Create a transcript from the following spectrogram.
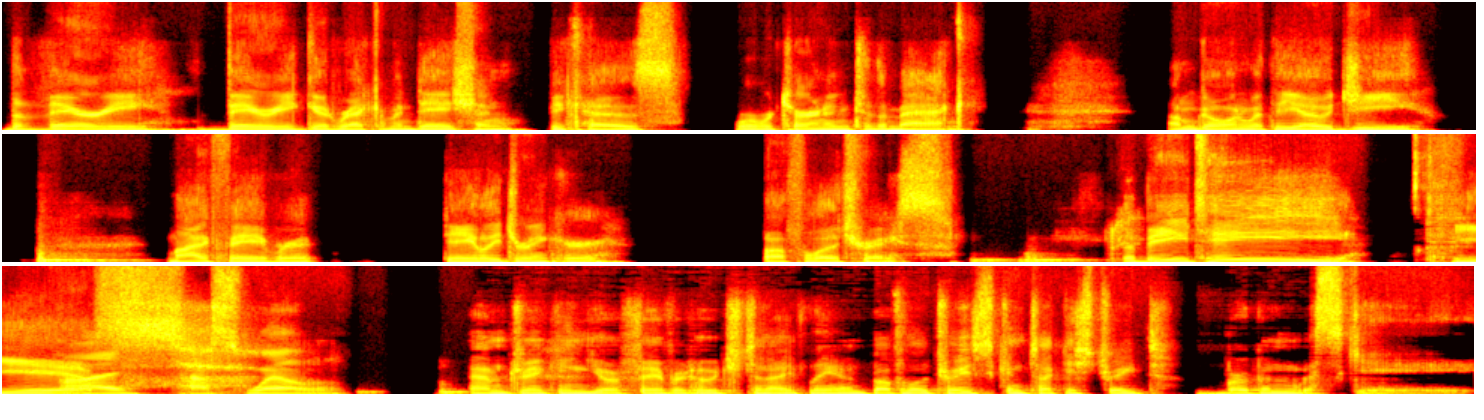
the very, very good recommendation because we're returning to the Mac. I'm going with the OG, my favorite daily drinker, Buffalo Trace. The BT. Yes. I as well. I'm drinking your favorite hooch tonight, Leon. Buffalo Trace Kentucky Straight Bourbon Whiskey.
